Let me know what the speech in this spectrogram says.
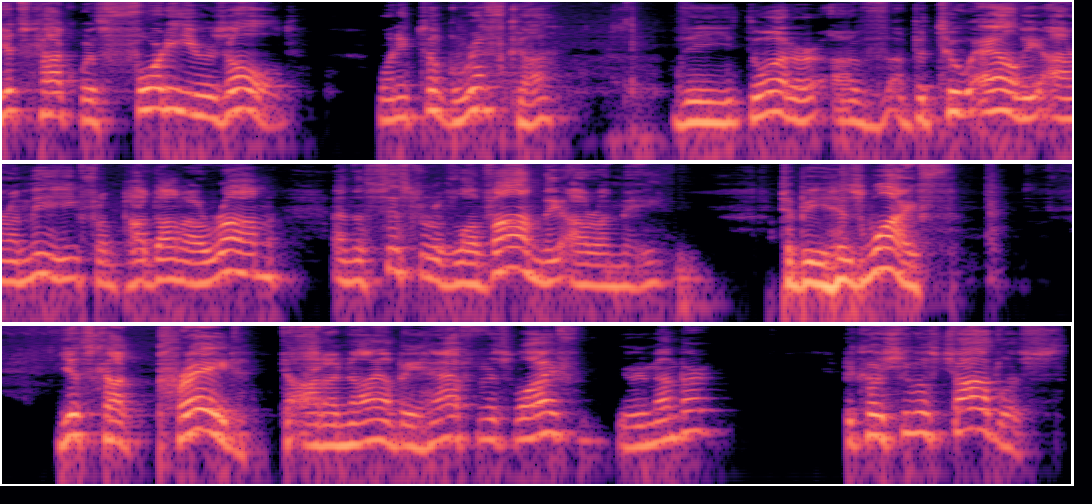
Yitzchak was 40 years old when he took Rivka, the daughter of Betuel the Arami from Padan Aram, and the sister of Lavan the Arami, to be his wife. Yitzchak prayed to Adonai on behalf of his wife, you remember? Because she was childless.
